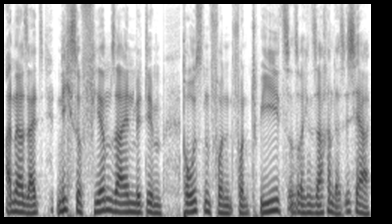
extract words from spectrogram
andererseits nicht so firm sein mit dem Posten von, von Tweets und solchen Sachen. Das ist ja,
